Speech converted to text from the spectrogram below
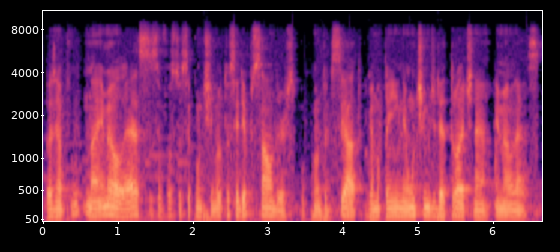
Por exemplo, na MLS, se eu fosse torcer para um time, eu torceria pro Sounders, por conta de Seattle, porque não tem nenhum time de Detroit na MLS.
